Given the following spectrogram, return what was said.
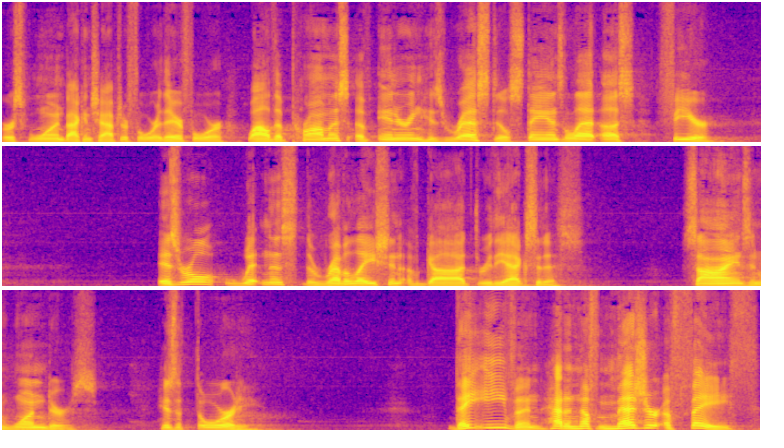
Verse 1, back in chapter 4, therefore, while the promise of entering his rest still stands, let us fear. Israel witnessed the revelation of God through the Exodus signs and wonders, his authority. They even had enough measure of faith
